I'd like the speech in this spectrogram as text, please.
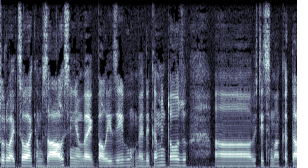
tur vajag cilvēkam zāles, viņam vajag palīdzību, medikamentozu. Uh, visticamāk, ka, tā,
